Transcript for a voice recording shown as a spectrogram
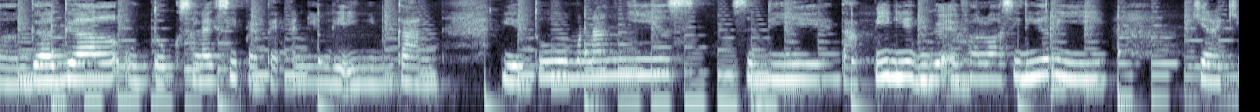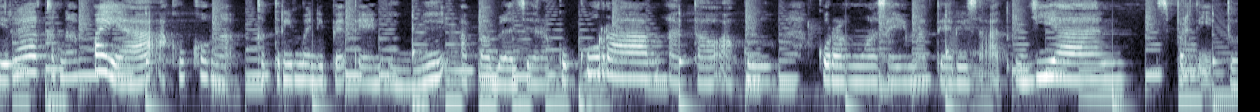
uh, gagal untuk seleksi PTN yang diinginkan. Dia tuh menangis, sedih, tapi dia juga evaluasi diri. Kira-kira kenapa ya aku kok nggak keterima di PTN ini? Apa belajar aku kurang atau aku kurang menguasai materi saat ujian? Seperti itu.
